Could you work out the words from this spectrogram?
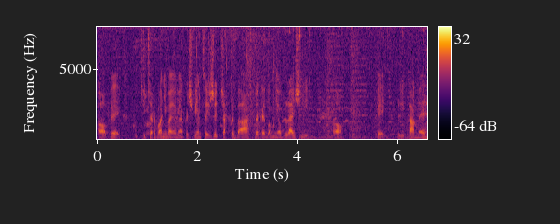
O, pyk. Ci czerwoni mają jakoś więcej życia chyba. Czekaj, bo mnie obleźli. O, pyk. Klikamy.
